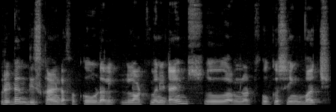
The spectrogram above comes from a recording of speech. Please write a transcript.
written this kind of a code a lot many times. So i'm not focusing much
